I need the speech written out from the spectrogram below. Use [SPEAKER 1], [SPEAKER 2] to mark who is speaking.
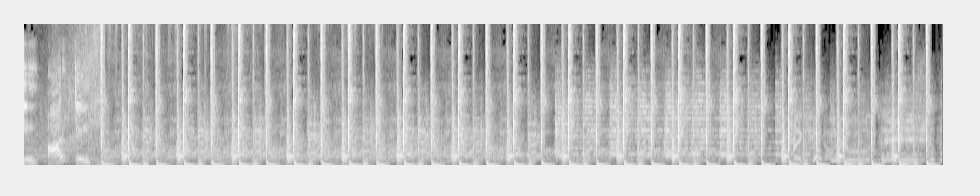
[SPEAKER 1] के आर के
